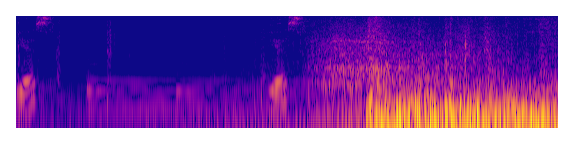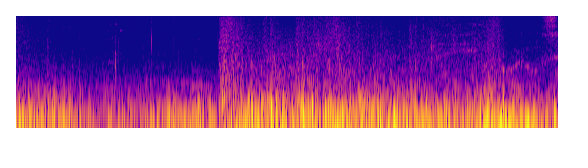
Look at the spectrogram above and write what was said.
Yes? Yes? portals.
